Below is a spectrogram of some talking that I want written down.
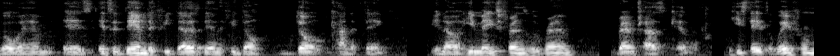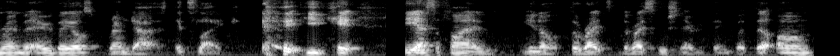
go with him is it's a damned if he does, damned if he don't don't kind of thing. You know, he makes friends with Rem, Rem tries to kill him. He stays away from Rem and everybody else, Rem dies. It's like he can't he has to find, you know, the right the right solution to everything. But the um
